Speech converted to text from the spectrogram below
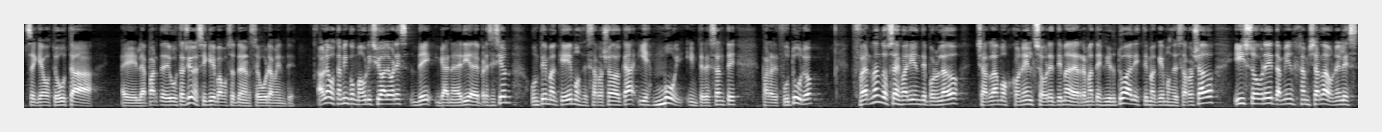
Sé que a vos te gusta eh, la parte de degustación, así que vamos a tener seguramente. Hablamos también con Mauricio Álvarez de ganadería de precisión, un tema que hemos desarrollado acá y es muy interesante para el futuro. Fernando Sáez Valiente, por un lado, charlamos con él sobre tema de remates virtuales, tema que hemos desarrollado, y sobre también Hampshire Down. Él es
